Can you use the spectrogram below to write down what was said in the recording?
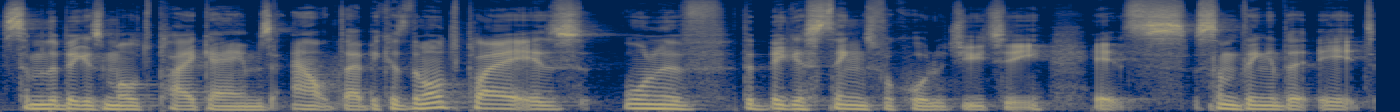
some of the biggest multiplayer games out there because the multiplayer is one of the biggest things for Call of Duty. It's something that it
